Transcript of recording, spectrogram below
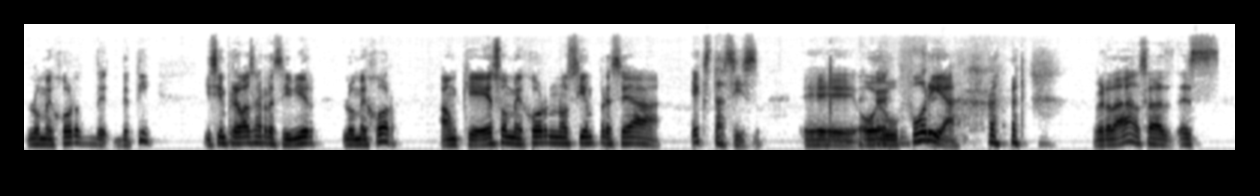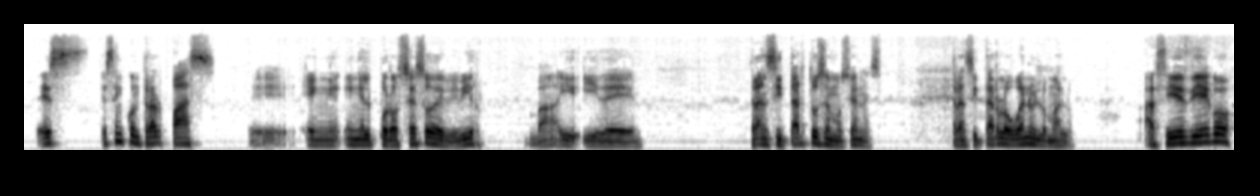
lo mejor de, ti y siempre vas a recibir lo mejor, aunque eso mejor no siempre sea éxtasis eh, o euforia, ¿verdad? O sea, es, es, es encontrar paz eh, en, en, el proceso de vivir, ¿va? Y, y de transitar tus emociones, transitar lo bueno y lo malo. Así es, Diego.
